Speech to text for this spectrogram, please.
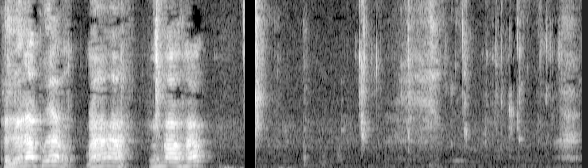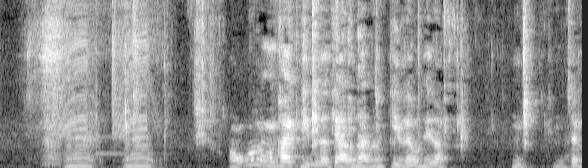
สวัสดีครับเพื่อน มากินข้าวครับอืมอืมโอ้มันค่อยกินแล้วเจ้าแล้วเพื่อนมันกินเร็วสิวะอืมอืมเชิง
